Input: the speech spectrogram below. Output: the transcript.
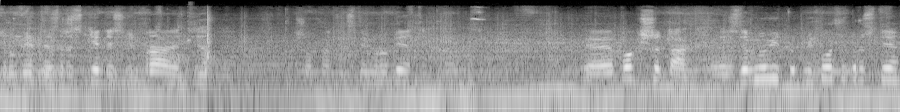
зробити зразки, десь відправити, але що потім з тим робити. Е, поки що так. Зернові тут не хочуть рости,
